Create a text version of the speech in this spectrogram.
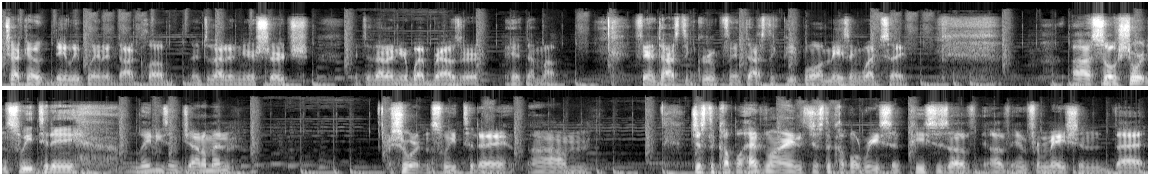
Check out dailyplanet.club. Enter that in your search, enter that on your web browser, hit them up. Fantastic group, fantastic people, amazing website. Uh, so, short and sweet today, ladies and gentlemen. Short and sweet today. Um, just a couple headlines, just a couple recent pieces of, of information that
